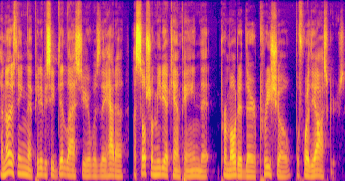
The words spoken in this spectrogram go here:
Another thing that PwC did last year was they had a, a social media campaign that promoted their pre show before the Oscars.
